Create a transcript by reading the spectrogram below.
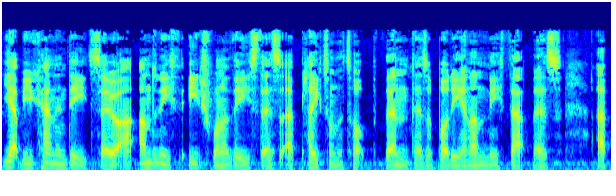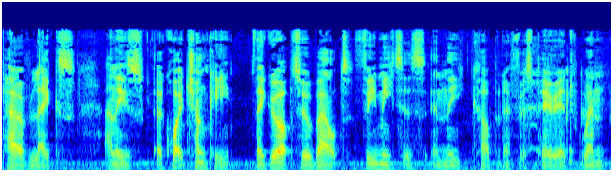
Yep, you can indeed. So uh, underneath each one of these, there's a plate on the top, then there's a body, and underneath that, there's a pair of legs. And these are quite chunky. They grew up to about three meters in the Carboniferous period when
